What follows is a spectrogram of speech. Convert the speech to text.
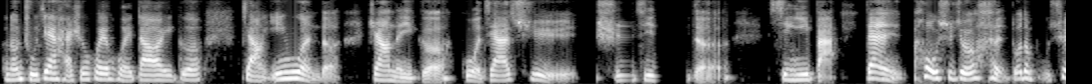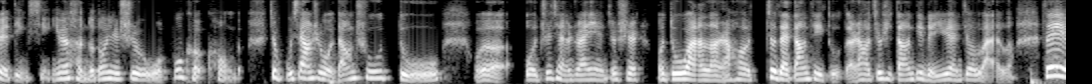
可能逐渐还是会回到一个讲英文的这样的一个国家去实际的。行一把，但后续就有很多的不确定性，因为很多东西是我不可控的，就不像是我当初读我我之前的专业，就是我读完了，然后就在当地读的，然后就是当地的医院就来了，所以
